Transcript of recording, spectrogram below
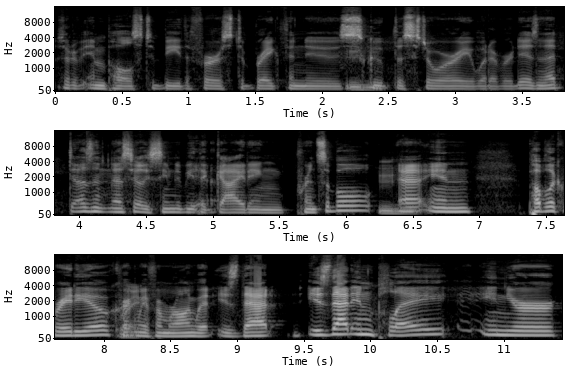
sort of impulse to be the first to break the news, scoop the story, whatever it is, and that doesn't necessarily seem to be the guiding principle uh, in public radio. Correct me if I'm wrong, but is that is that in play in your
